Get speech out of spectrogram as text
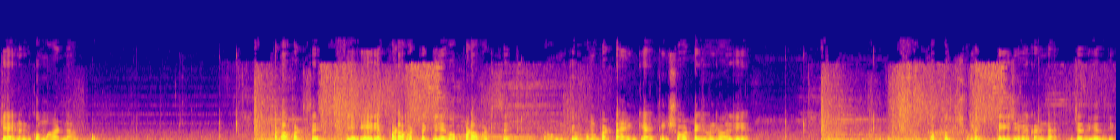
कैनन को मारना आपको। फटाफट से। ये एरिया फटाफट से क्लियर हो फटाफट से। तो हम, क्योंकि हमारे पास टाइम की आई थिंक शॉर्टेज होने वाली है। सब कुछ हमें तेज़ी में करना है, जल्दी जल्दी।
